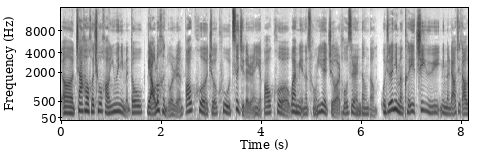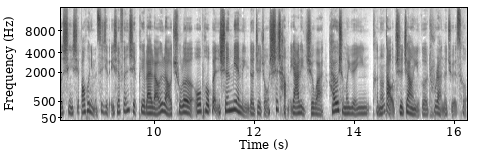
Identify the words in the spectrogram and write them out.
呃，嘉豪和秋豪，因为你们都聊了很多人，包括折库自己的人，也包括外面的从业者、投资人等等。我觉得你们可以基于你们了解到的信息，包括你们自己的一些分析，可以来聊一聊，除了 OPPO 本身面临的这种市场的压力之外，还有什么原因可能导致这样一个突然的决策？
